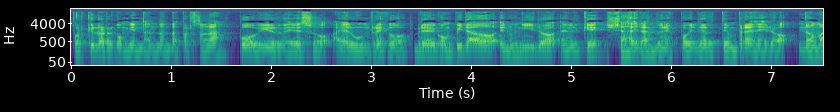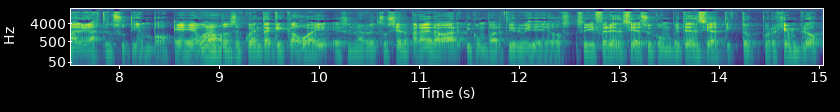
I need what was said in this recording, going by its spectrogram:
¿Por qué lo recomiendan tantas personas? ¿Puedo vivir de eso? ¿Hay algún riesgo? Breve compilado en un hilo en el que ya adelanto un spoiler tempranero. No malgasten su tiempo. Eh, bueno, Wow. entonces cuenta que Kawaii es una red social para grabar y compartir videos. Se diferencia de su competencia, TikTok por ejemplo,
